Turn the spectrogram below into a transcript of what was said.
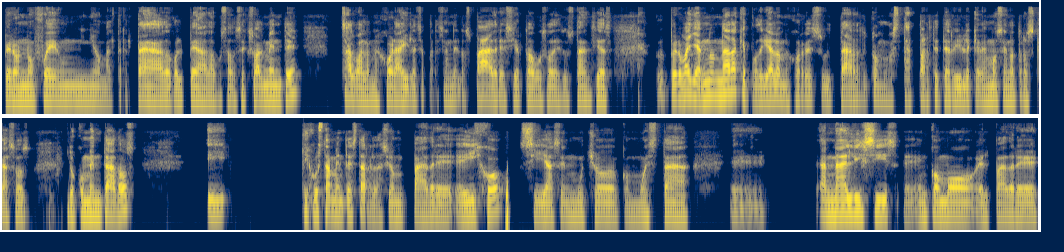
pero no fue un niño maltratado, golpeado, abusado sexualmente, salvo a lo mejor ahí la separación de los padres, cierto abuso de sustancias, pero vaya, no, nada que podría a lo mejor resultar como esta parte terrible que vemos en otros casos documentados. Y y justamente esta relación padre e hijo sí hacen mucho como esta eh, análisis eh, en cómo el padre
